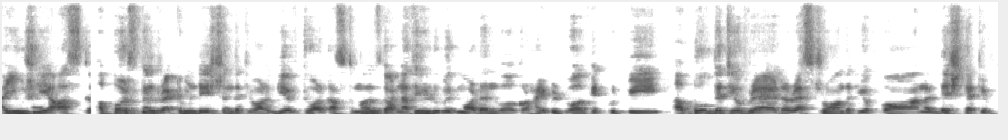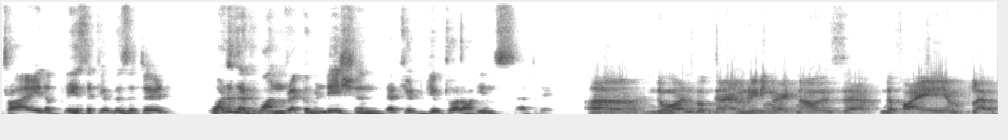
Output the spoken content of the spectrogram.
I usually ask a personal recommendation that you want to give to our customers. It's got nothing to do with modern work or hybrid work. It could be a book that you've read, a restaurant that you've gone, a dish that you've tried, a place that you've visited. What is that one recommendation that you'd give to our audience uh, today? Uh, the one book that I'm reading right now is uh, The 5 a.m. Club.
